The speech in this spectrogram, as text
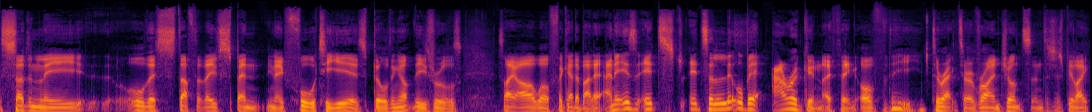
suddenly all this stuff that they've spent you know 40 years building up these rules it's like oh well forget about it and it is it's it's a little bit arrogant i think of the director of rian johnson to just be like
